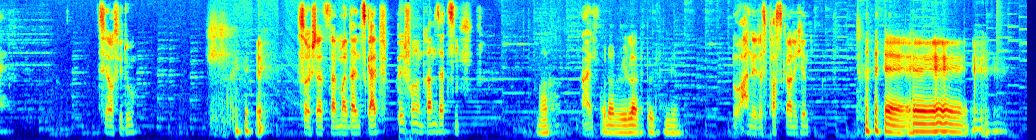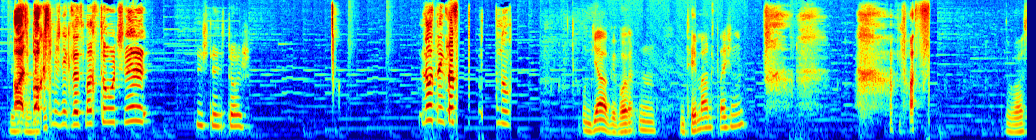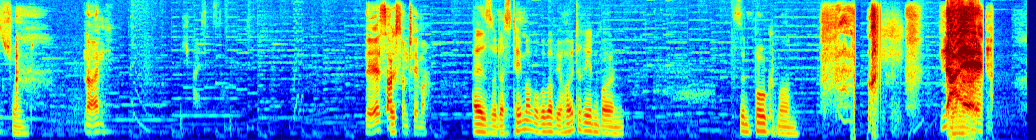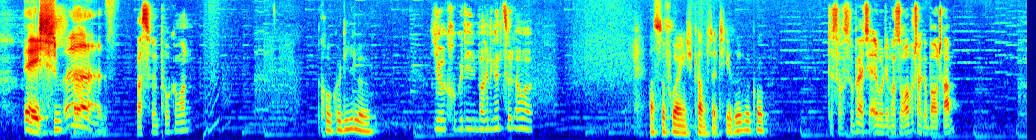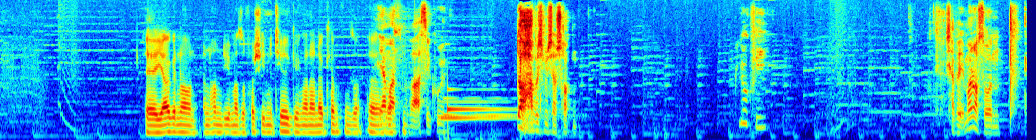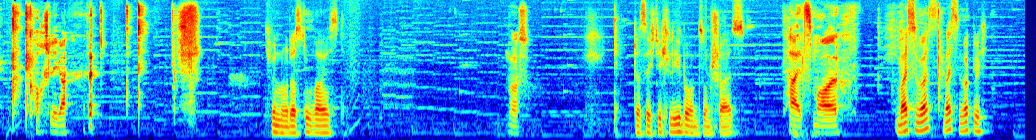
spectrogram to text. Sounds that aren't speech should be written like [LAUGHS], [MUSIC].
Sieht aus wie du. [LAUGHS] Soll ich da jetzt dann mal dein Skype-Bild von und dran setzen? Mach. Nein. Oder ein Real-Life-Bild von mir. Ach nee, das passt gar nicht hin. [LAUGHS] Oh, jetzt boxt mich, Niklas, mach's tot, schnell! Ich stech durch. Los, Niklas! Und ja, wir wollten ein Thema ansprechen. [LAUGHS] Was? Du weißt schon. Nein. Ich weiß es. Nee, jetzt sagst du ein Thema. Also, das Thema, worüber wir heute reden wollen, sind Pokémon. [LAUGHS] Nein! Ich schwör's. Was für ein Pokémon? Krokodile. Ja, Krokodile machen ganz so lauer. Hast du früher eigentlich Kampf der Tiere geguckt? Das ist auf Super RTL, wo die immer so Roboter gebaut haben. Äh, ja, genau. Und dann haben die immer so verschiedene Tiere gegeneinander kämpfen. So, äh, ja, Mann, lassen. war assi cool. Da habe ich mich erschrocken. Luki. Ich habe ja immer noch so einen Kochschläger. Ich will nur, dass du weißt, Was? dass ich dich liebe und so ein Scheiß. Halt's mal. Weißt du was? Weißt du wirklich?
